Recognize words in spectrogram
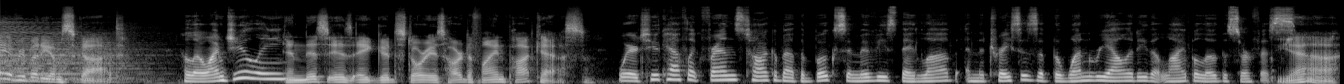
everybody. I'm Scott, Hello, I'm Julie, and this is a Good Story is Hard to Find podcast. where two Catholic friends talk about the books and movies they love and the traces of the one reality that lie below the surface. Yeah,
